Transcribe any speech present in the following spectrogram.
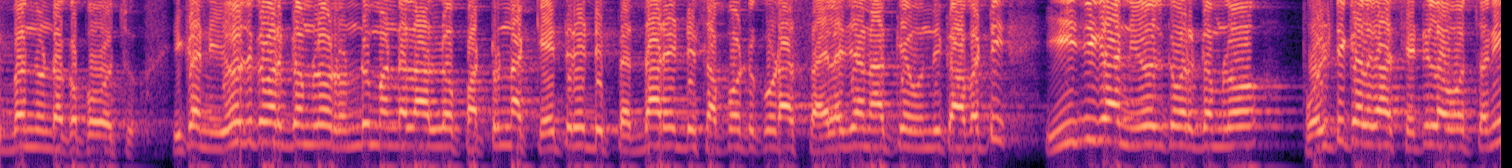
ఇబ్బంది ఉండకపోవచ్చు. ఇక నియోజకవర్గంలో రెండు మండలాల్లో పట్టున్న కేతిరెడ్డి పెద్దారెడ్డి సపోర్టు కూడా శైలజానాథ్కే ఉంది కాబట్టి ఈజీగా నియోజకవర్గంలో పొలిటికల్గా సెటిల్ అవ్వచ్చని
